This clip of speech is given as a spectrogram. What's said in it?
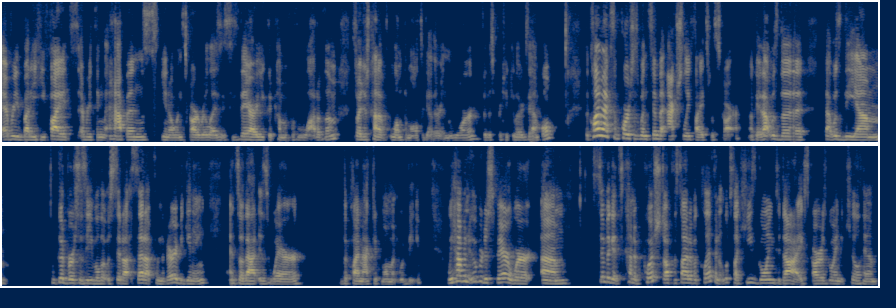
everybody he fights, everything that happens, you know, when Scar realizes he's there, you could come up with a lot of them. So I just kind of lumped them all together in the war for this particular example. The climax, of course, is when Simba actually fights with Scar. Okay, that was the that was the um good versus evil that was set up, set up from the very beginning. And so that is where the climactic moment would be. We have an uber despair where um, Simba gets kind of pushed off the side of a cliff and it looks like he's going to die. Scar is going to kill him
